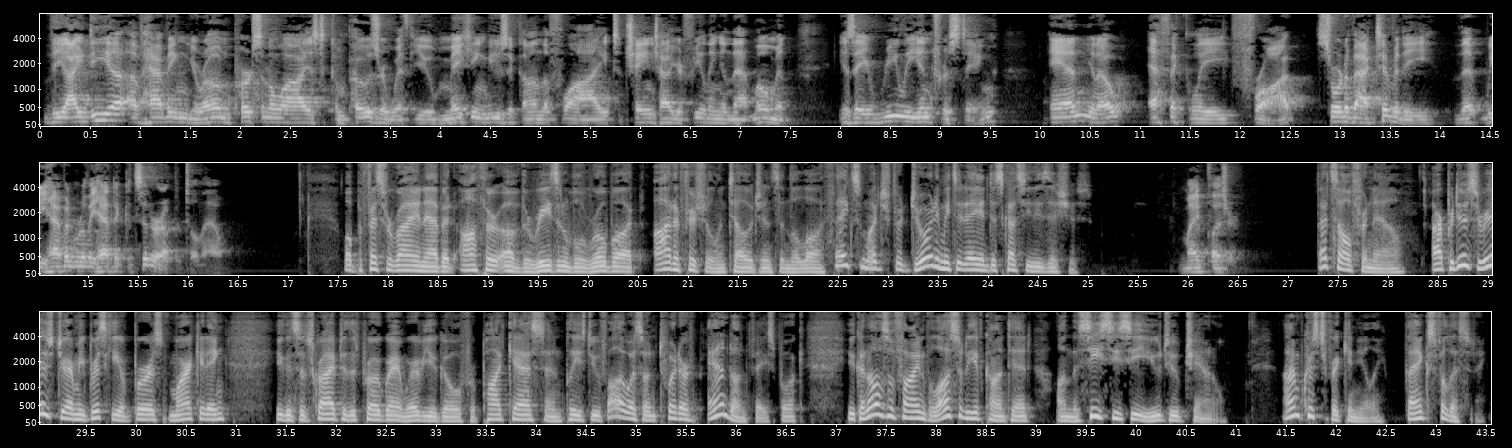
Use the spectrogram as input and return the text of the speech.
The idea of having your own personalized composer with you, making music on the fly to change how you're feeling in that moment is a really interesting and, you know, ethically fraught sort of activity that we haven't really had to consider up until now. Well, Professor Ryan Abbott, author of The Reasonable Robot Artificial Intelligence and the Law, thanks so much for joining me today and discussing these issues. My pleasure. That's all for now. Our producer is Jeremy Brieske of Burst Marketing. You can subscribe to this program wherever you go for podcasts, and please do follow us on Twitter and on Facebook. You can also find Velocity of Content on the CCC YouTube channel. I'm Christopher Kenneally. Thanks for listening.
